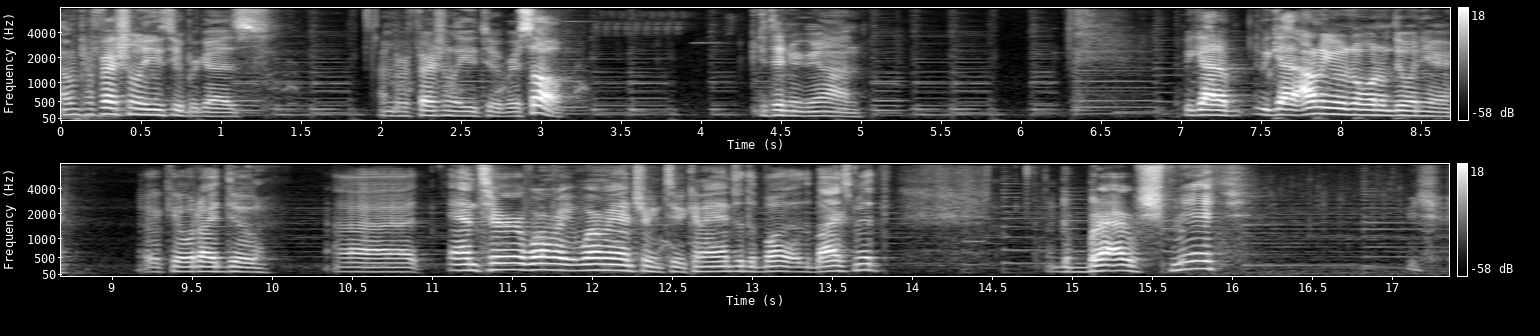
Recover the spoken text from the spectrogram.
I'm a professional YouTuber, guys. I'm a professional YouTuber. So, continuing on. We gotta, we got. I don't even know what I'm doing here. Okay, what do I do? Uh, enter. Where am I? Where am I entering to? Can I enter the the blacksmith? The blacksmith.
